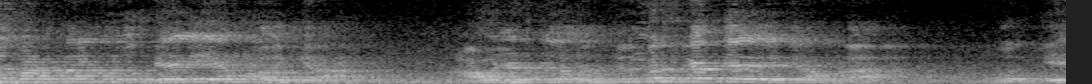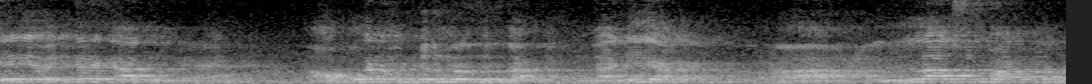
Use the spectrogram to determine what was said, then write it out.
சுபானத்தால நமக்கு தேவையை ஏமா வைக்கிறான்? அவன் இடத்துல நம்ம திரும்பறதுக்காக தேவை வைக்கிறான் ஒரு தேவையை வைக்கிற காரணமே அவன் போக நம்ம திரும்பறதுக்கு தான். இந்த அடியா அல்லாஹ் சுபானத்தால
